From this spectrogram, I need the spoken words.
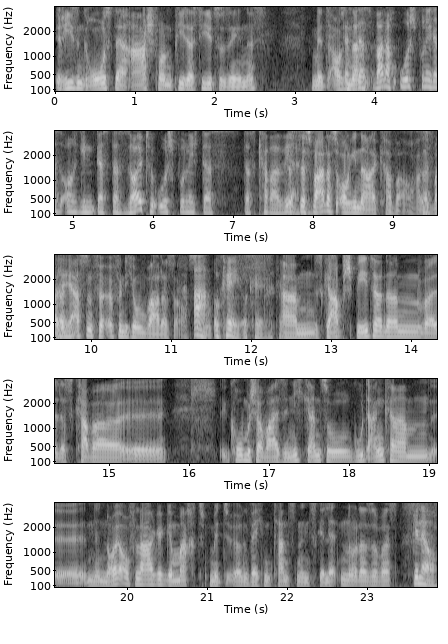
riesengroß der Arsch von Peter Steele zu sehen ist. mit Das, auseinander. das war doch ursprünglich das Origin, das, das sollte ursprünglich das, das Cover werden. Das, das war das Originalcover auch. Also Was bei dann- der ersten Veröffentlichung war das auch so. ah, okay, okay, okay. Ähm, es gab später dann, weil das Cover äh, komischerweise nicht ganz so gut ankam, äh, eine Neuauflage gemacht mit irgendwelchen tanzenden Skeletten oder sowas. Genau.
